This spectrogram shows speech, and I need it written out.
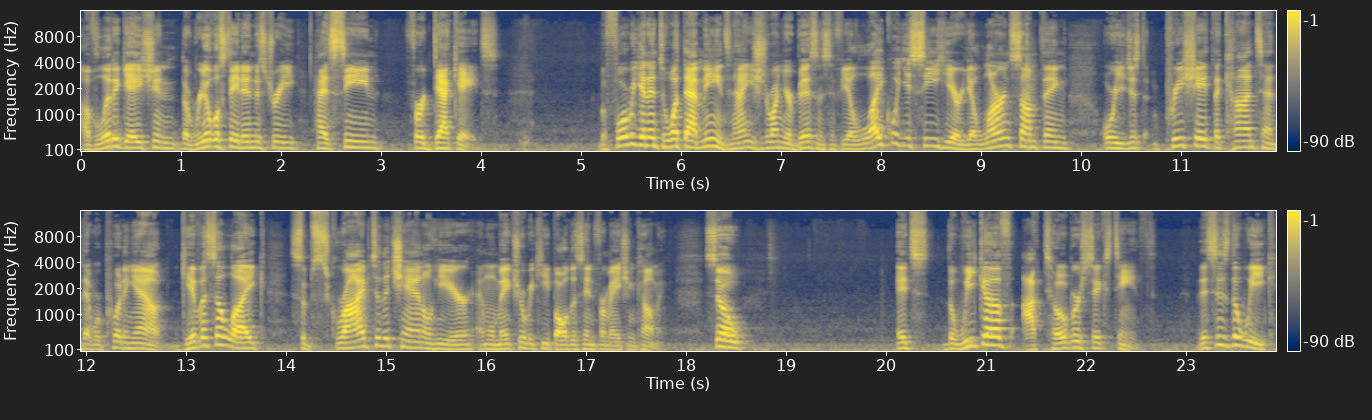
of litigation the real estate industry has seen for decades. Before we get into what that means and how you should run your business, if you like what you see here, you learn something, or you just appreciate the content that we're putting out, give us a like, subscribe to the channel here, and we'll make sure we keep all this information coming. So, it's the week of October 16th. This is the week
